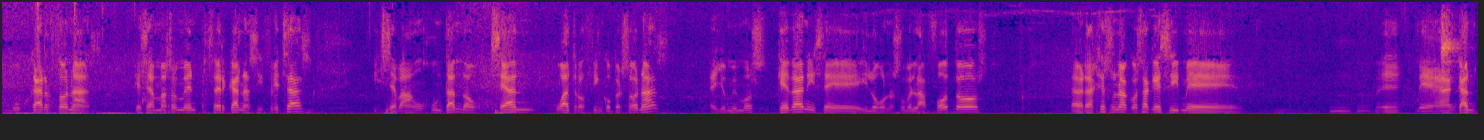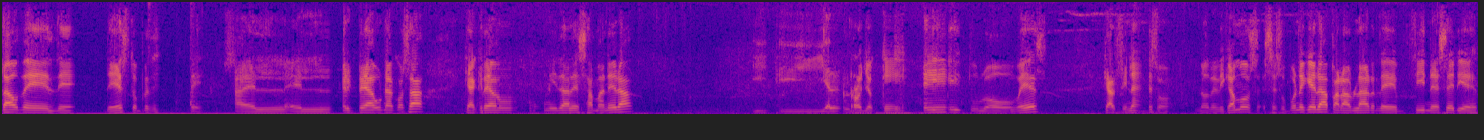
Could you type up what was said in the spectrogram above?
buscar zonas que sean más o menos cercanas y fechas y se van juntando, aunque sean cuatro o cinco personas, ellos mismos quedan y se y luego nos suben las fotos. La verdad es que es una cosa que sí me me, ha encantado de, de- esto precisamente. O sea, el, el haber creado una cosa que ha creado una comunidad de esa manera y, y el rollo que tú lo ves, que al final eso, nos dedicamos, se supone que era para hablar de cine, series,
